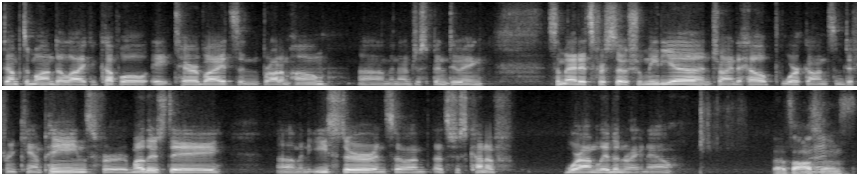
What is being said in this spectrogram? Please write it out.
dumped them onto like a couple eight terabytes, and brought them home. Um, and I've just been doing some edits for social media and trying to help work on some different campaigns for Mother's Day um, and Easter. And so I'm, that's just kind of where I'm living right now. that's awesome Nice.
